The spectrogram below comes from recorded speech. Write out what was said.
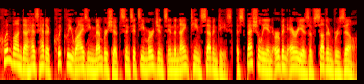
Quimbanda has had a quickly rising membership since its emergence in the 1970s, especially in urban areas of southern Brazil.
